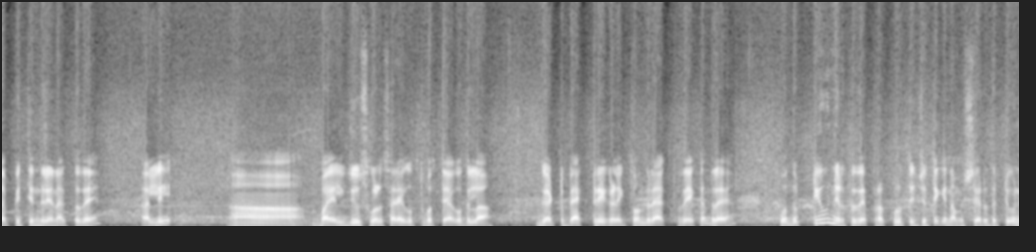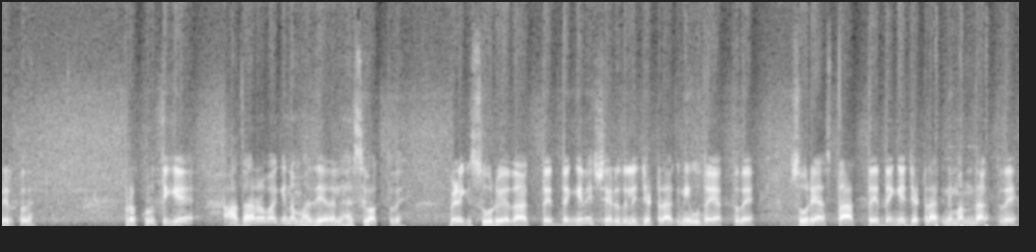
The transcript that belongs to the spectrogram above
ತಪ್ಪಿ ತಿಂದರೆ ಏನಾಗ್ತದೆ? ಅಲ್ಲಿ ಬಯಲು ಜ್ಯೂಸ್ಗಳು ಸರಿಯಾಗಿ ಉತ್ಪತ್ತಿ ಆಗೋದಿಲ್ಲ. ಗಟ್ ಬ್ಯಾಕ್ಟೀರಿಯಾಗಳಿಗೆ ತೊಂದರೆ ಆಗ್ತದೆ. ಯಾಕಂದರೆ ಒಂದು ಟ್ಯೂನ್ ಇರ್ತದೆ, ಪ್ರಕೃತಿ ಜೊತೆಗೆ ನಮ್ಮ ಶರೀರದ ಟ್ಯೂನ್ ಇರ್ತದೆ. ಪ್ರಕೃತಿಗೆ ಆಧಾರವಾಗಿ ನಮ್ಮ ದೇಹದಲ್ಲಿ ಹಸಿವಾಗ್ತದೆ. ಬೆಳಗ್ಗೆ ಸೂರ್ಯೋದಯ ಆಗ್ತಾ ಇದ್ದಂಗೆ ಶರೀರದಲ್ಲಿ ಜಠರಾಗ್ನಿ ಉದಯ ಆಗ್ತದೆ. ಸೂರ್ಯಾಸ್ತ ಆಗ್ತಾ ಇದ್ದಂಗೆ ಜಠರಾಗ್ನಿ ಮಂದ ಆಗ್ತದೆ.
